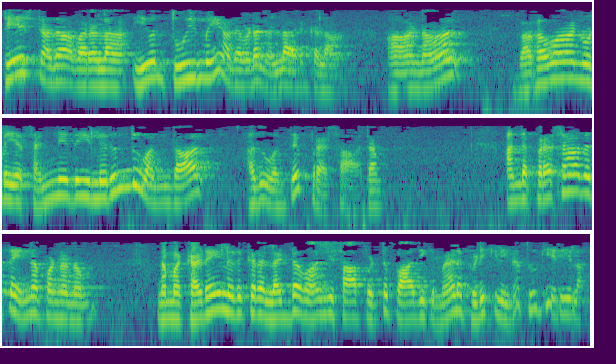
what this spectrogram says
டேஸ்ட் அதான் வரலாம். ஈவன் தூய்மை அதை விட நல்லா இருக்கலாம். ஆனால் பகவானுடைய சந்நிதியிலிருந்து வந்தால் அது வந்து பிரசாதம். அந்த பிரசாதத்தை என்ன பண்ணணும்? நம்ம கடையில் இருக்கிற லட்டை வாங்கி சாப்பிட்டு பாதிக்கு மேல பிடிக்கலன்னா தூக்கி எறியலாம்.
